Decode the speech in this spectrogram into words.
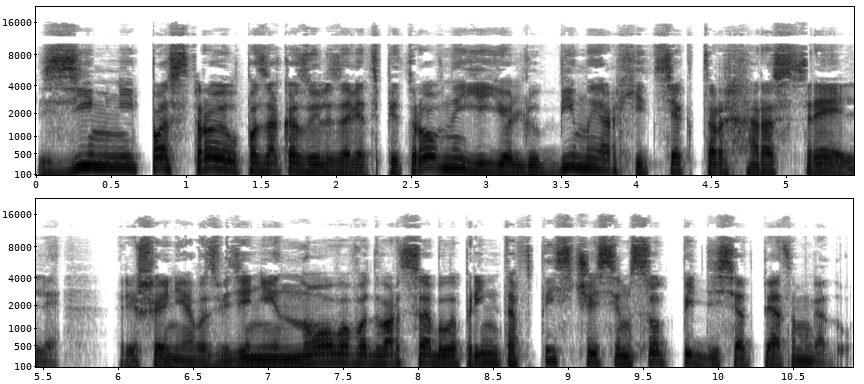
Зимний построил по заказу Елизаветы Петровны ее любимый архитектор Растрелли – Решение о возведении нового дворца было принято в 1755 году.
